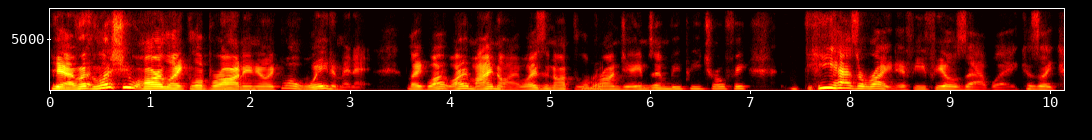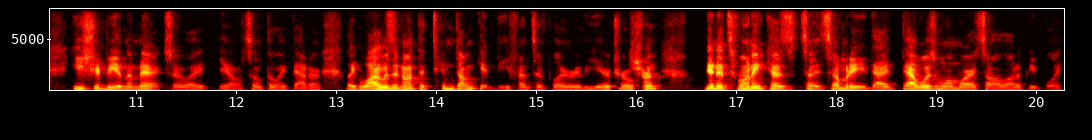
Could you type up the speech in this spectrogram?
yeah, unless you are like LeBron and you're like, well, wait a minute like, why why am I not? Why is it not the LeBron James MVP trophy? He has a right if he feels that way because like he should be in the mix or like you know something like that or like why was it not the Tim Duncan Defensive Player of the Year trophy? Sure. And it's funny because somebody that that was one where I saw a lot of people like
